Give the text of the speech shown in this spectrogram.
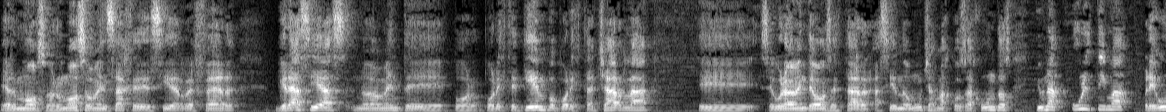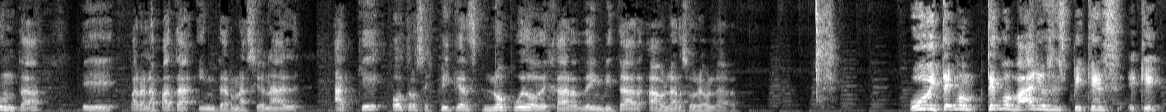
Hermoso, hermoso mensaje de cierre, Fer. Gracias nuevamente por, por este tiempo, por esta charla. Eh, seguramente vamos a estar haciendo muchas más cosas juntos. Y una última pregunta eh, para la pata internacional. ¿A qué otros speakers no puedo dejar de invitar a hablar sobre hablar? Uy, tengo, tengo varios speakers eh, que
